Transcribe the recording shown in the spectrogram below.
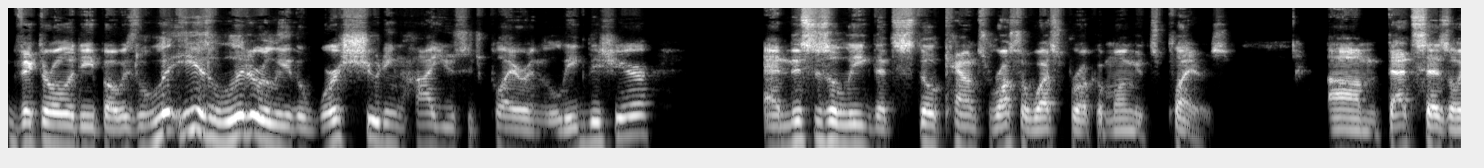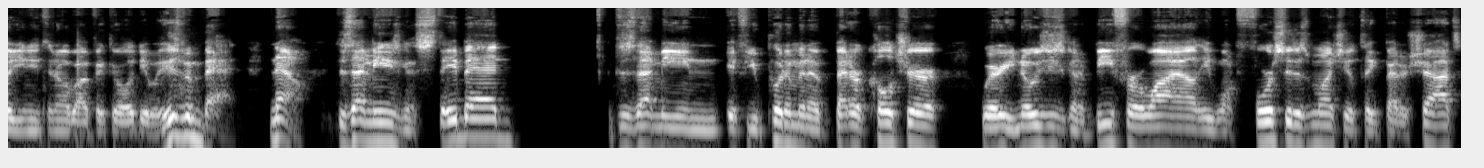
Victor Oladipo is li- he is literally the worst shooting high usage player in the league this year, and this is a league that still counts Russell Westbrook among its players. Um, that says all you need to know about Victor Oladipo. He's been bad. Now, does that mean he's going to stay bad? Does that mean if you put him in a better culture where he knows he's going to be for a while, he won't force it as much, he'll take better shots?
